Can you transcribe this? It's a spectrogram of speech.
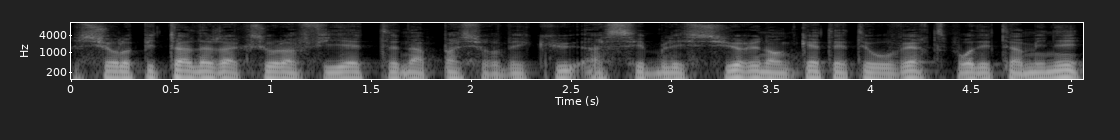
sur l'hôpital d'Ajaccio. La fillette n'a pas survécu à ses blessures. Une enquête a été ouverte pour déterminer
